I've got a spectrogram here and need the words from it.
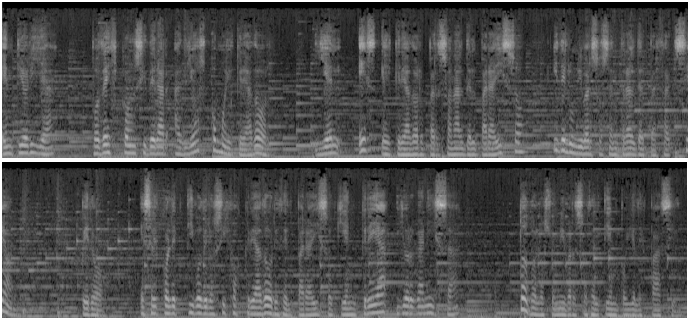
En teoría, podéis considerar a Dios como el Creador, y Él es el Creador personal del paraíso y del universo central de perfección. Pero es el colectivo de los hijos creadores del paraíso quien crea y organiza todos los universos del tiempo y el espacio.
